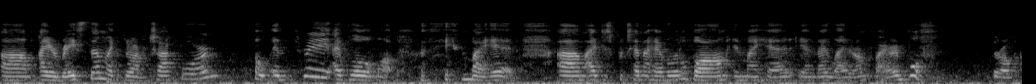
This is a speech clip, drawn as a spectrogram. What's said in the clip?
Um, I erase them like they're on a chalkboard. Oh, and three, I blow them up in my head. Um, I just pretend I have a little bomb in my head and I light it on fire and poof, they're all gone.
